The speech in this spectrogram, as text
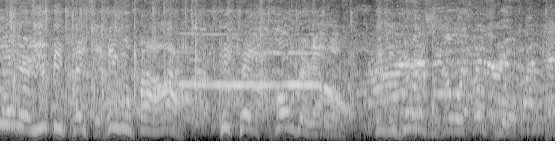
Stay there. You be patient. He will foul out. He can't hold there that long. His endurance is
